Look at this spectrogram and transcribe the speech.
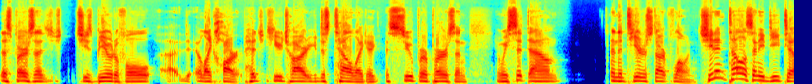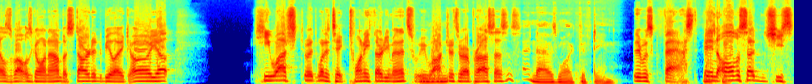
this person. She's beautiful, uh, like heart, huge heart. You can just tell, like a, a super person. And we sit down, and the tears start flowing. She didn't tell us any details about what was going on, but started to be like, oh, yep he watched what did it take 20 30 minutes? We mm-hmm. walked her through our processes? No it was more like 15 it was fast. It was and all of a sudden she's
